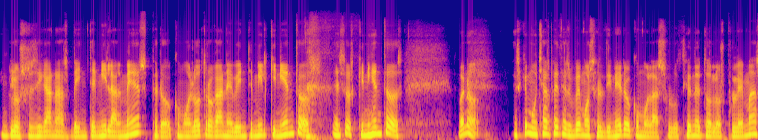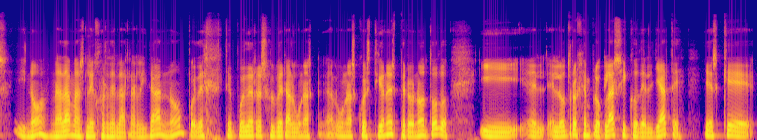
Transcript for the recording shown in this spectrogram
Incluso si ganas 20.000 al mes, pero como el otro gane 20.500, esos 500, bueno, es que muchas veces vemos el dinero como la solución de todos los problemas y no, nada más lejos de la realidad, ¿no? Puede, te puede resolver algunas, algunas cuestiones, pero no todo. Y el, el otro ejemplo clásico del yate es que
